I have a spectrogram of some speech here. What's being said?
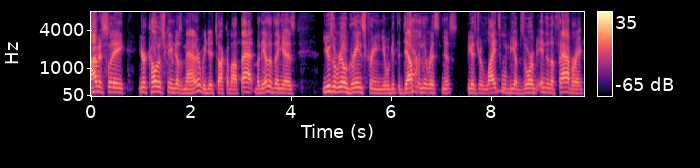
obviously your color scheme doesn't matter. We did talk about that. But the other thing is use a real green screen. You will get the depth Yeah. and the richness because your lights will Mhm. be absorbed into the fabric.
